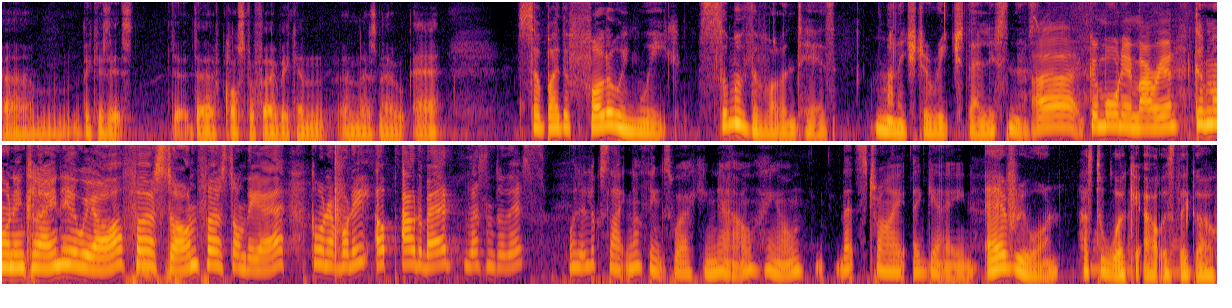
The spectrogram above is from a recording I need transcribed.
um, because it's they're claustrophobic and, and there's no air. So by the following week, some of the volunteers managed to reach their listeners. Uh, good morning, Marion. Good morning, Klein. Here we are, first on, first on the air. Come on, everybody, up out of bed. Listen to this. Well, it looks like nothing's working now. Hang on. Let's try again. Everyone has to work it out as they go.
